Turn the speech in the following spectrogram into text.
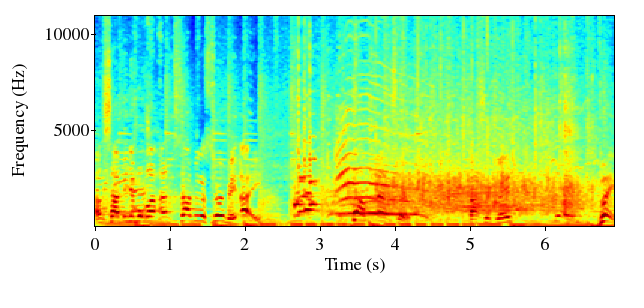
Ang sabi niya muka, ang sabi ng survey ay... Top answer. Pass your play. Play.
